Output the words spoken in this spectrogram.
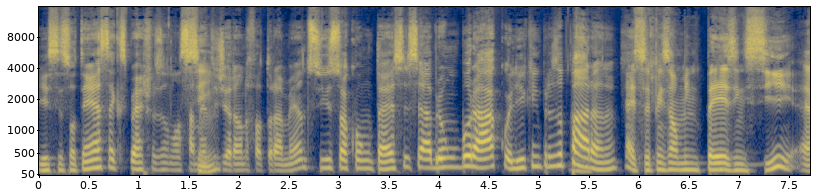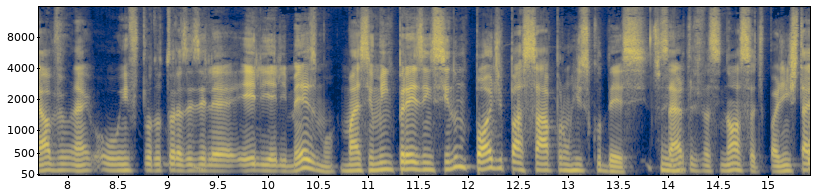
E você só tem essa expert fazendo lançamento Sim. e gerando faturamento, se isso acontece, você abre um buraco ali que a empresa para, né? É, se você pensar uma empresa em si, é óbvio, né? O infoprodutor, às vezes, ele é ele ele mesmo, mas assim, uma empresa em si não pode passar por um risco desse, Sim. certo? Tipo assim, nossa, tipo, a gente tá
